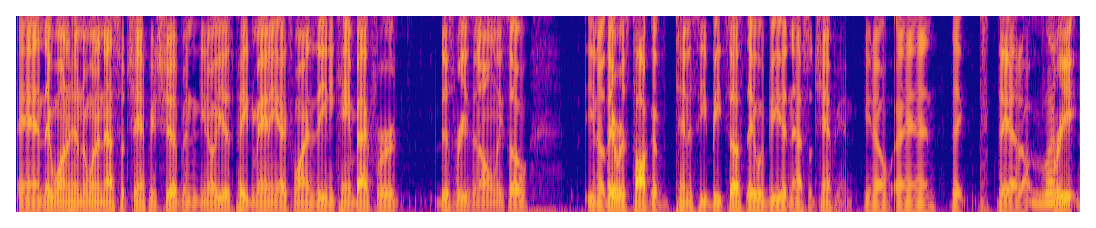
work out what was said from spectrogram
and they wanted him to win a national championship. And you know, he is Peyton Manning, X, Y, and Z, and he came back for this reason only. So, you know, there was talk of Tennessee beats us, they would be a national champion. You know, and they they had uh, three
